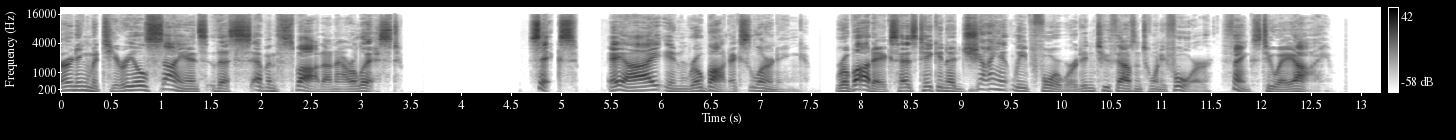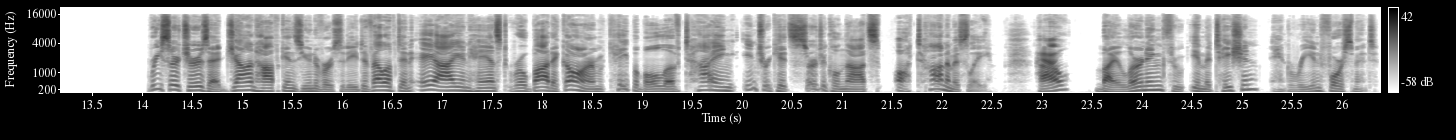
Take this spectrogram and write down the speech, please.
earning materials science the seventh spot on our list. 6. AI in robotics learning. Robotics has taken a giant leap forward in 2024 thanks to AI. Researchers at Johns Hopkins University developed an AI enhanced robotic arm capable of tying intricate surgical knots autonomously. How? By learning through imitation and reinforcement.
